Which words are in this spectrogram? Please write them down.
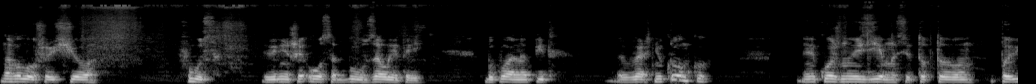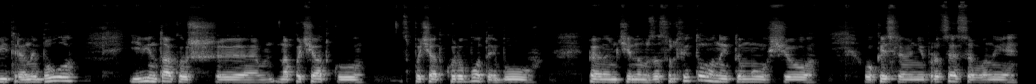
Наголошую, що фуз, вірніше осад, був залитий буквально під верхню кромку е, кожної з ємності, тобто повітря не було. І він також е, на початку, з початку роботи був певним чином засульфітований, тому що окислювані процеси вони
